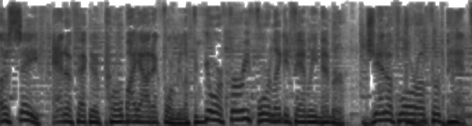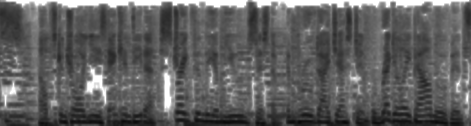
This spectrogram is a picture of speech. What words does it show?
A safe and effective probiotic formula for your furry four-legged family member. Geniflora for pets. Helps control yeast and candida, strengthen the immune system, improve digestion, regulate bowel movements.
